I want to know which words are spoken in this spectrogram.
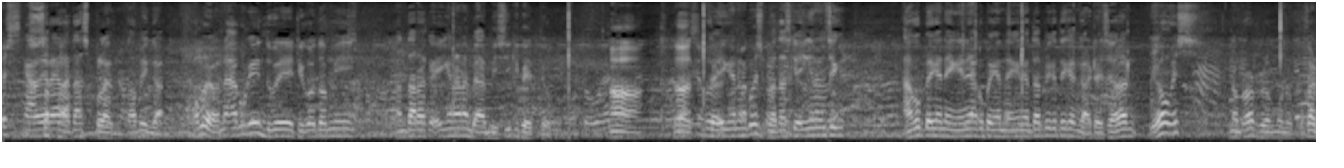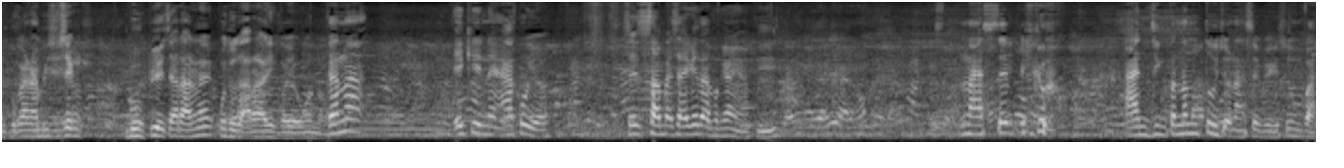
wis ngalir sebatas plan tapi enggak. Apa ya? Nek aku ki duwe dikotomi antara keinginan sampai ambisi ki beda. Oh terus? Keinginan aku sebatas keinginan sing aku pengen yang ini aku pengen yang ini tapi ketika nggak ada jalan ya wis no problem ngono. Bukan bukan ambisi sing mbuh piye carane? Kudu tak raih koyo ngono. Karena iki nek aku ya saya- sampai saya kita pegang ya. Hmm? nasib iku anjing penentu cok nasib iku sumpah.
